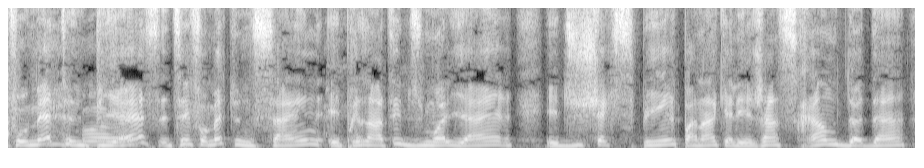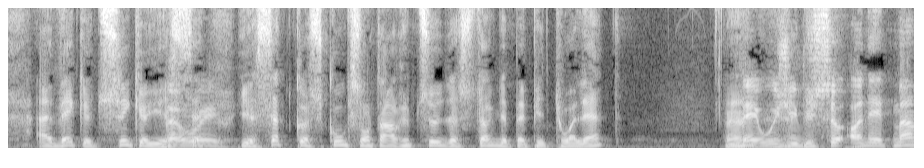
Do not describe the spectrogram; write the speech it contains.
faut mettre une pièce, tu sais, faut mettre une scène et présenter du Molière et du Shakespeare pendant que les gens se rentrent dedans avec, tu sais qu'il y a, Ben oui. y a sept Costco qui sont en rupture de stock de papier de toilette. Hein? Ben oui, j'ai vu ça. Honnêtement,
